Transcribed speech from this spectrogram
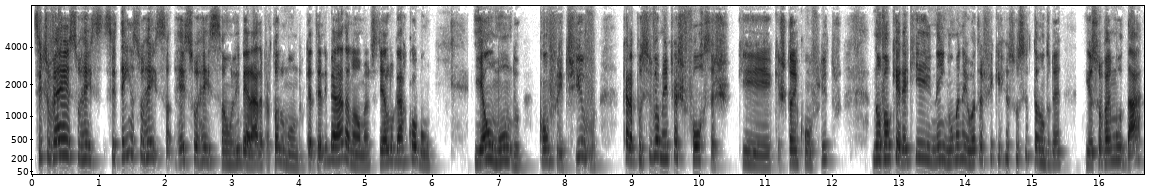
Se tiver ressurreição, se tem ressurreição, ressurreição liberada para todo mundo, quer dizer, liberada não, mas é lugar comum, e é um mundo conflitivo, cara, possivelmente as forças que, que estão em conflitos não vão querer que nenhuma nem outra fique ressuscitando, né? Isso vai mudar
